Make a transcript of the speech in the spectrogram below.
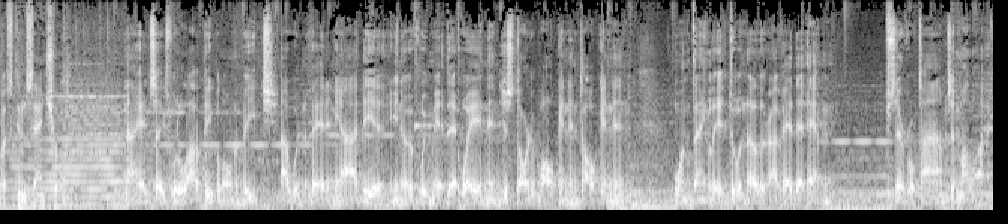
was consensual. I had sex with a lot of people on the beach. I wouldn't have had any idea, you know, if we met that way and then just started walking and talking and one thing led to another. I've had that happen several times in my life.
